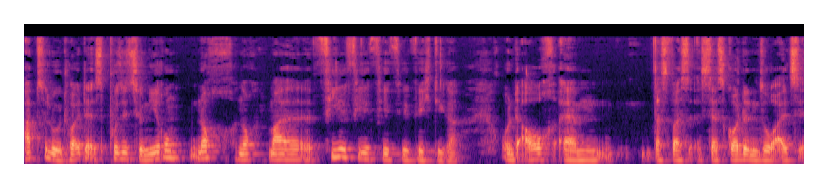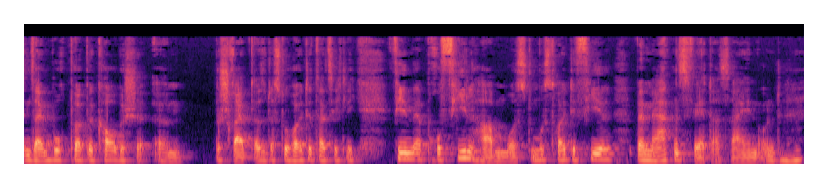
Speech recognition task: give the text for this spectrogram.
Absolut. Heute ist Positionierung noch, noch mal viel, viel, viel, viel wichtiger. Und auch ähm, das, was Seth Godin so als in seinem Buch Purple Cow besch ähm, beschreibt. Also, dass du heute tatsächlich viel mehr Profil haben musst. Du musst heute viel bemerkenswerter sein und mhm.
